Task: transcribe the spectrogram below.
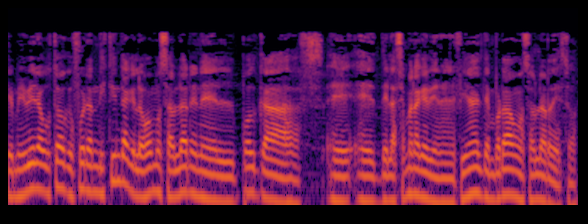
que me hubiera gustado que fueran distintas, que los vamos a hablar en el podcast eh, eh, de la semana que viene. En el final de temporada vamos a hablar de eso.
